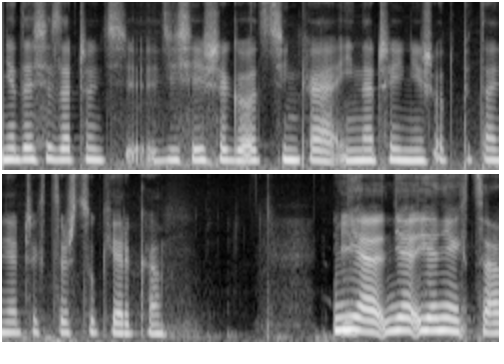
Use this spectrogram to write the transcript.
nie da się zacząć dzisiejszego odcinka inaczej niż od pytania, czy chcesz cukierka. Nie, nie, ja nie chcę.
